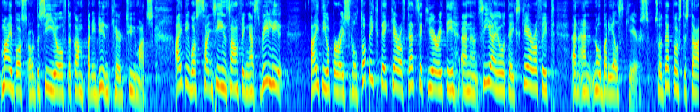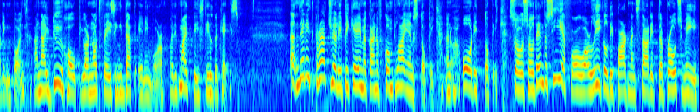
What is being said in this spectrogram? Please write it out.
my boss or the CEO of the company didn't care too much. IT was seeing something as really IT operational topic, take care of that security, and CIO takes care of it, and, and, nobody else cares. So that was the starting point. And I do hope you are not facing that anymore, but it might be still the case. And then it gradually became a kind of compliance topic, an audit topic. So, so then the CFO or legal department started to approach me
